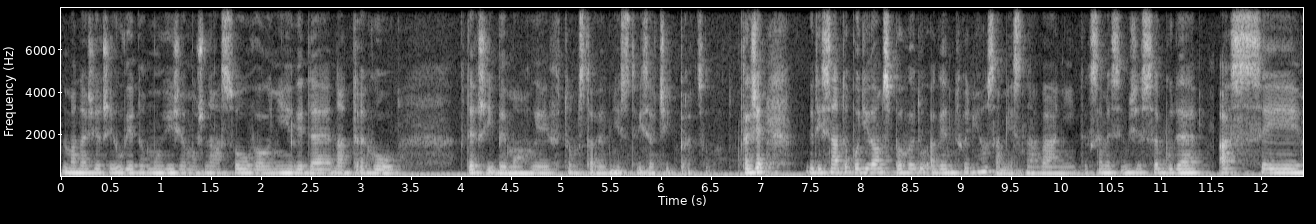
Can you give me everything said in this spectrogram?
manažeři uvědomují, že možná jsou volní lidé na trhu, kteří by mohli v tom stavebnictví začít pracovat. Takže když se na to podívám z pohledu agenturního zaměstnávání, tak si myslím, že se bude asi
